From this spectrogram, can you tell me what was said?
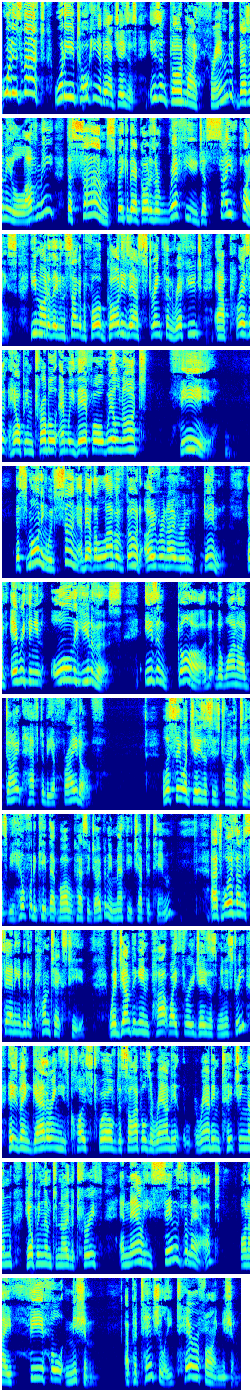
What is that? What are you talking about, Jesus? Isn't God my friend? Doesn't he love me? The Psalms speak about God as a refuge, a safe place. You might have even sung it before. God is our strength and refuge, our present help in trouble, and we therefore will not fear. This morning we've sung about the love of God over and over again, of everything in all the universe. Isn't God the one I don't have to be afraid of? Well, let's see what Jesus is trying to tell us. It'd be helpful to keep that Bible passage open in Matthew chapter 10. Uh, it's worth understanding a bit of context here. We're jumping in partway through Jesus' ministry. He's been gathering his close 12 disciples around him, around him, teaching them, helping them to know the truth. And now he sends them out on a fearful mission a potentially terrifying mission.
